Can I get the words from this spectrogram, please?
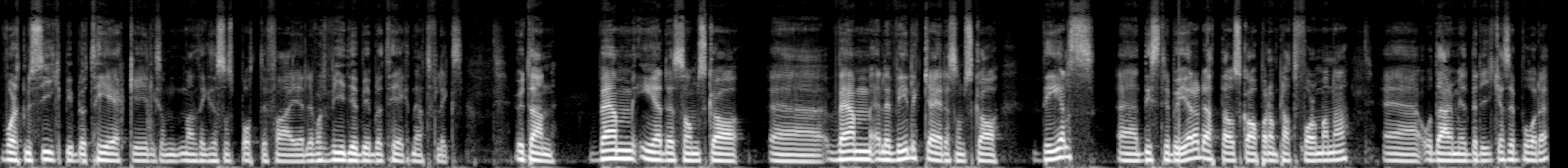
vårt musikbibliotek är liksom, man tänker som Spotify eller vårt videobibliotek Netflix. Utan vem är det som ska, eh, vem eller vilka är det som ska dels eh, distribuera detta och skapa de plattformarna eh, och därmed berika sig på det.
